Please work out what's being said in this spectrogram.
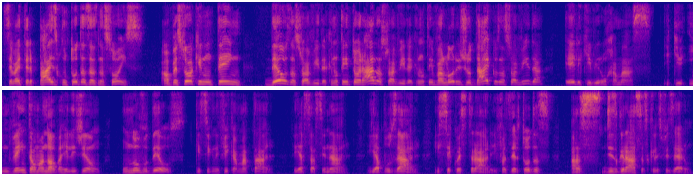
você vai ter paz com todas as nações. Uma pessoa que não tem Deus na sua vida, que não tem Torá na sua vida, que não tem valores judaicos na sua vida, ele que vira um Hamas e que inventa uma nova religião, um novo Deus, que significa matar e assassinar e abusar e sequestrar e fazer todas as desgraças que eles fizeram.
